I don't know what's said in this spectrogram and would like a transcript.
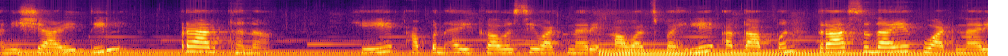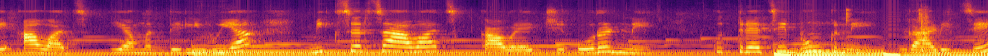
आणि शाळेतील प्रार्थना. हे आपण ऐकावसे वाटणारे आवाज पाहिले. आता आपण त्रासदायक वाटणारे आवाज यामध्ये लिहूया. मिक्सरचा आवाज कावळ्याचे ओरडणे कुत्र्याचे भुंकणे गाडीचे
